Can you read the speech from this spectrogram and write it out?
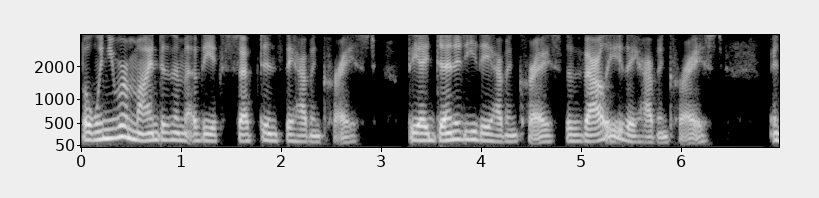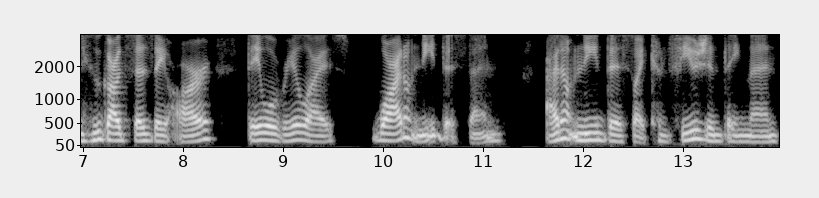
But when you remind them of the acceptance they have in Christ, the identity they have in Christ, the value they have in Christ, and who God says they are, they will realize, well, I don't need this then. I don't need this like confusion thing then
